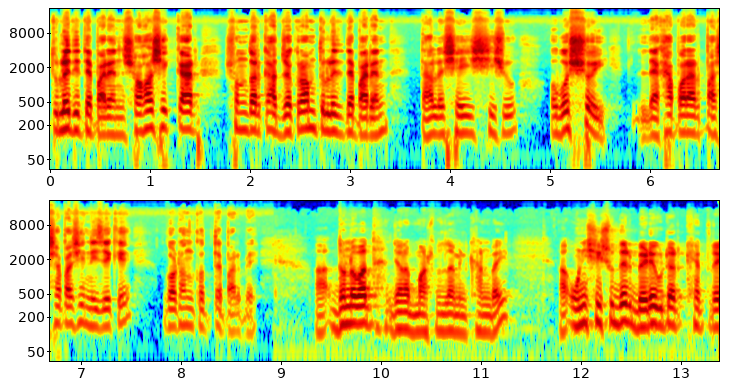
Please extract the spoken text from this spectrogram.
তুলে দিতে পারেন, সহশিক্ষার সুন্দর কার্যক্রম তুলে দিতে পারেন, তাহলে সেই শিশু অবশ্যই লেখাপড়ার পাশাপাশি নিজেকে গঠন করতে পারবে। ধন্যবাদ জনাব মাসুদুল আমিন খান ভাই। উনি শিশুদের বেড়ে ওঠার ক্ষেত্রে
